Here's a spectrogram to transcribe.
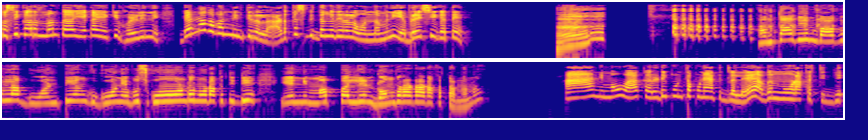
ಸಸಿ ಕರಲ್ಲಂತ ಏಕಾಏಕಿ ಹೊಳ್ಳಿನಿ. ಬೆನ್ನಾಗ ಬಂದ್ ನಿಂತಿರಲ್ಲ ಅಡಕಸ್ ಬಿದ್ದಂಗದಿರಲ್ಲ ಒಂದ್ ನಮನಿ ಎಬ್ರೇ ಸಿಗತ್ತೆ ಅಂತದೇನ್ ಬಾಗಲಾಗ ಒಂಟಿ ಹಂಗ ಗೋಣ್ ಎಬ್ಸ್ಕೊಂಡು ನೋಡಕತ್ತಿದ್ದಿ? ಏನ್ ನಿಮ್ಮಪ್ಪ ಅಲ್ಲಿ ಡೊಂಬರಾಟ ಆಡಕತ್ತ ನಾನು? ಆ ನಿಮ್ಮವ್ವ ಕರಡಿ ಕುಂಟ ಕುಣಿ ಆತಿದ್ದಲ್ಲೇ ಅದನ್ನ ನೋಡಾಕತ್ತಿದ್ನಿ.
